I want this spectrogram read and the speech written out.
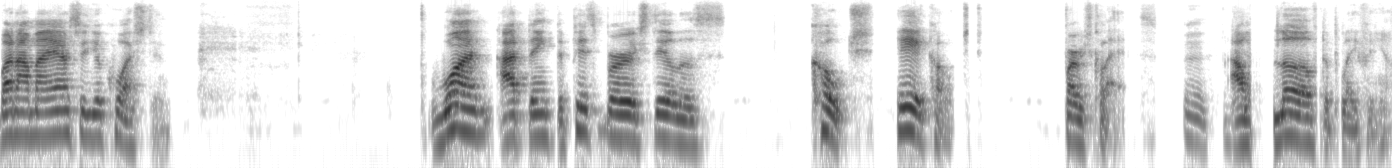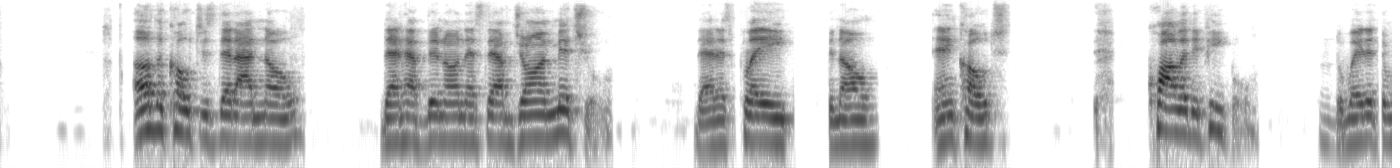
but I'm going to answer your question. One, I think the Pittsburgh Steelers coach, head coach, first class. Mm. I would love to play for him. Other coaches that I know that have been on that staff, John Mitchell, that has played, you know, and coached quality people. Mm. The way that the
